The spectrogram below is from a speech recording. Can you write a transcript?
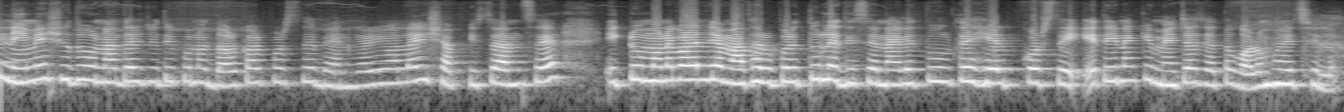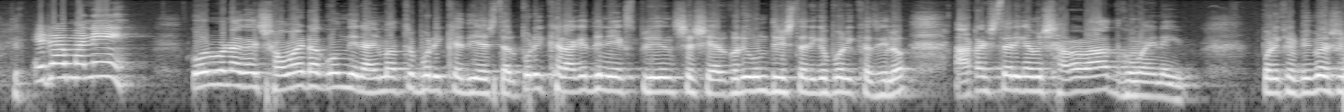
নেমে শুধু ওনাদের যদি কোনো দরকার পড়ছে ভ্যান গাড়িওয়ালাই সব কিছু আনছে একটু মনে করেন যে মাথার উপরে তুলে দিছে নাইলে তুলতে হেল্প করছে এতেই নাকি মেজাজ এত গরম হয়েছিল। এটা মানে করব না গাই সময়টা কোন দিন? আমি মাত্র পরীক্ষা দিয়ে আসছি। তার পরীক্ষার আগের দিন এক্সপিরিয়েন্সটা শেয়ার করি। উনত্রিশ তারিখে পরীক্ষা ছিল। আঠাশ তারিখে আমি সারা রাত ঘুমাই নাই। পরীক্ষার প্রিপারেশন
